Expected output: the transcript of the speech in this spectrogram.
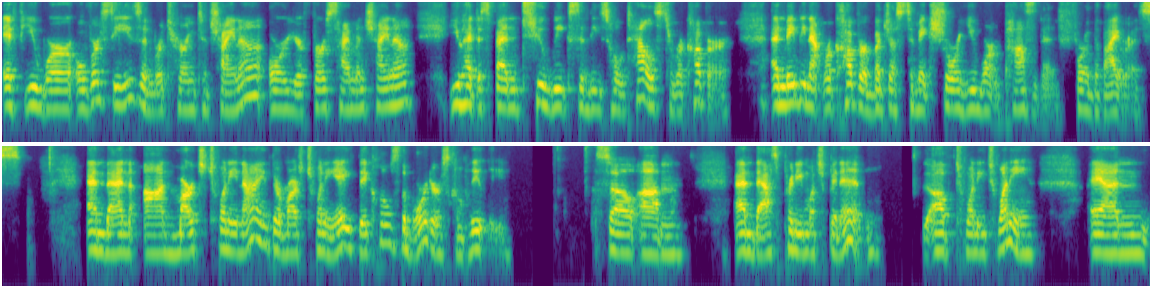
if you were overseas and returned to China or your first time in China, you had to spend two weeks in these hotels to recover. And maybe not recover, but just to make sure you weren't positive for the virus. And then on March 29th or March 28th, they closed the borders completely. So, um, and that's pretty much been it of 2020. And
